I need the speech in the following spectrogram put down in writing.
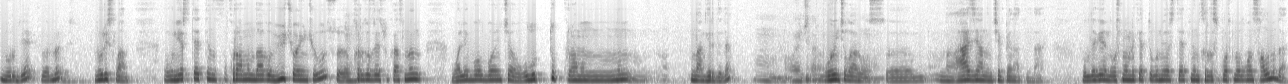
нурбек өмүр нурислам университеттин курамындагы үч оюнчубуз кыргыз республикасынын волейбол боюнча улуттук курамына кирди да. Оюнчулар. Оюнчуларыбыз э, мына азиянын чемпионатында. Бул деген ош мамлекеттик университетинин кыргыз спортуна болгон салымы да.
